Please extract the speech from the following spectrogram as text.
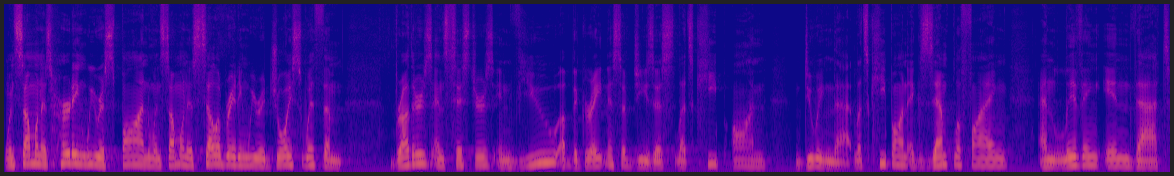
When someone is hurting, we respond. When someone is celebrating, we rejoice with them. Brothers and sisters, in view of the greatness of Jesus, let's keep on doing that. Let's keep on exemplifying and living in that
